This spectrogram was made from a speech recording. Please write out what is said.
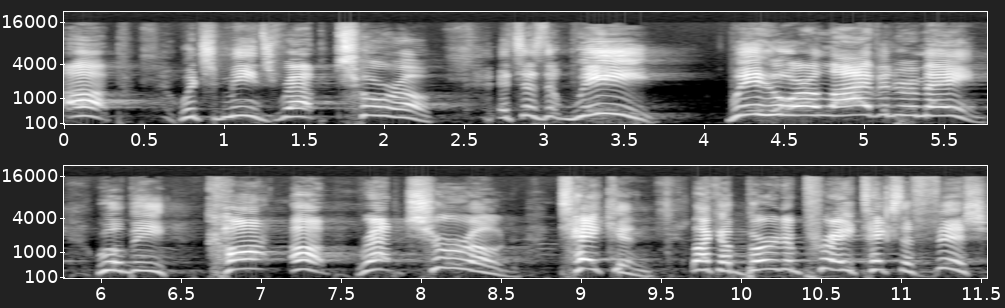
up, which means rapturo. It says that we, we who are alive and remain, will be caught up, rapturoed taken, like a bird of prey takes a fish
